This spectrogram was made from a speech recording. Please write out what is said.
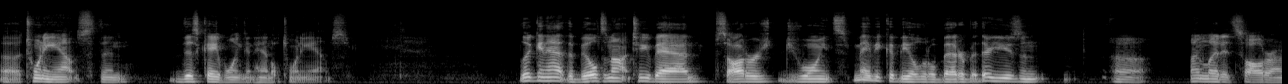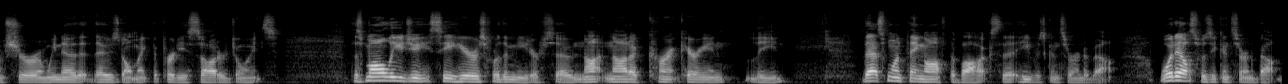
uh, 20 amps, then this cabling can handle 20 amps. Looking at it, the build's not too bad. Solder joints maybe could be a little better, but they're using uh, unleaded solder, I'm sure, and we know that those don't make the prettiest solder joints. The small lead you see here is for the meter, so not, not a current carrying lead. That's one thing off the box that he was concerned about. What else was he concerned about?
